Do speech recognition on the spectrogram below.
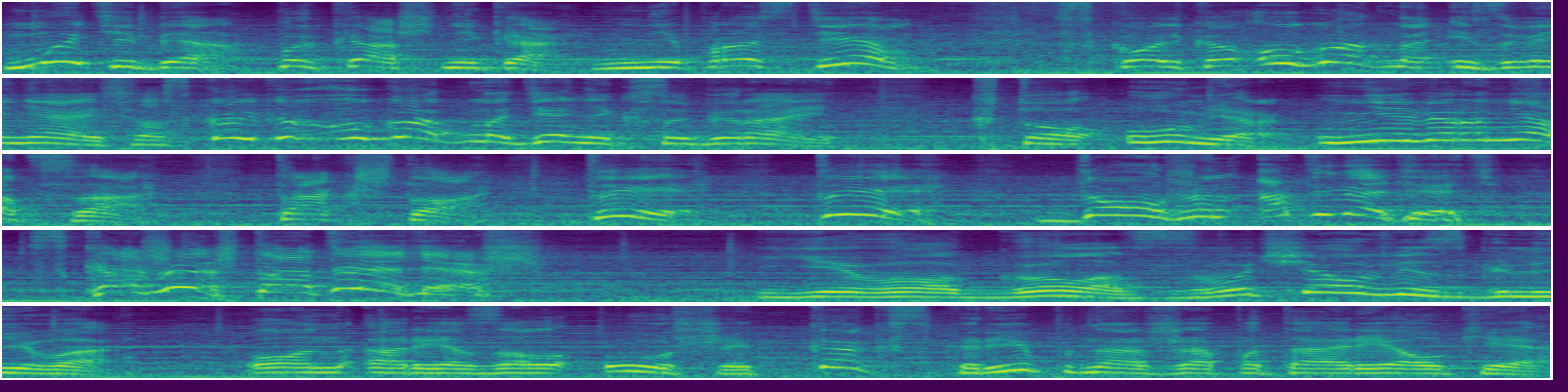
мы тебя, ПКшника, не простим. Сколько угодно извиняйся, сколько угодно денег собирай. Кто умер, не вернется. Так что ты, ты должен ответить. Скажи, что ответишь. Его голос звучал визгливо. Он резал уши, как скрип ножа по тарелке.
